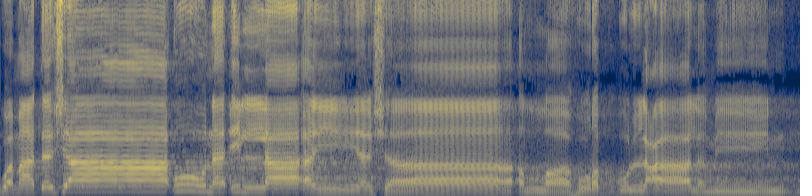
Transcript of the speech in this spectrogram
وما تشاءون إلا أن يشاء الله رب العالمين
